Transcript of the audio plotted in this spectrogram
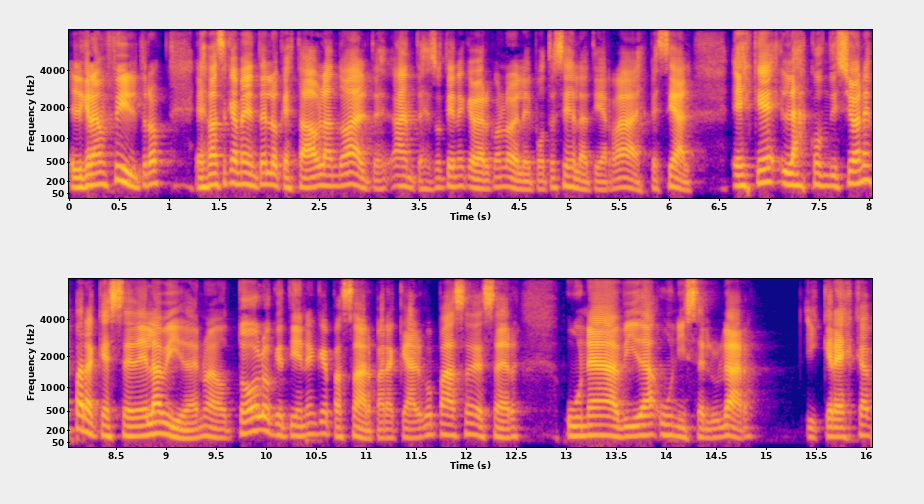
El gran filtro es básicamente lo que estaba hablando antes. Eso tiene que ver con lo de la hipótesis de la Tierra especial. Es que las condiciones para que se dé la vida, de nuevo, todo lo que tiene que pasar para que algo pase de ser una vida unicelular y crezca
